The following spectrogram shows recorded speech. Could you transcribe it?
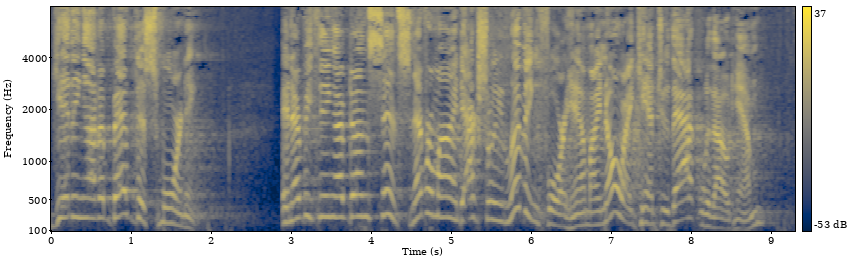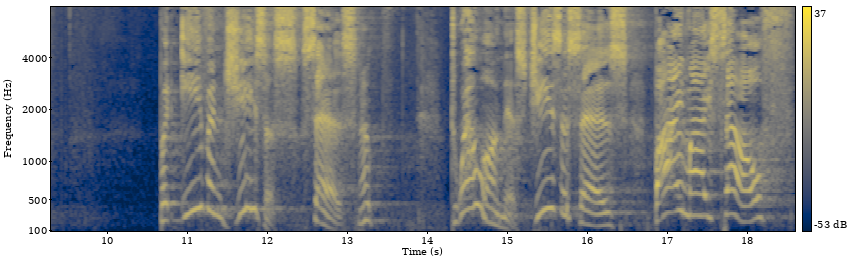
getting out of bed this morning and everything I've done since. Never mind actually living for Him. I know I can't do that without Him. But even Jesus says, now dwell on this. Jesus says, by myself,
